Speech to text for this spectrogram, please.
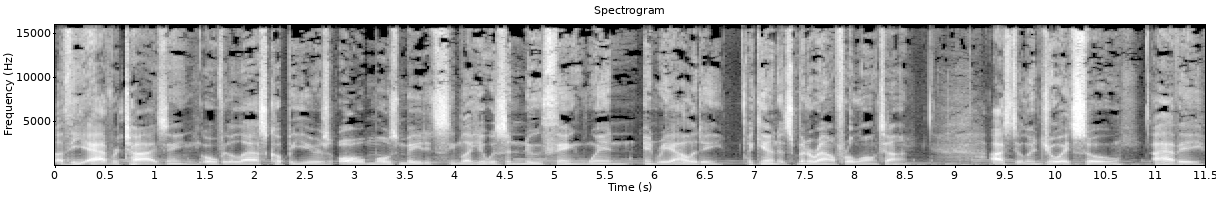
uh, the advertising over the last couple years almost made it seem like it was a new thing when in reality, again, it's been around for a long time. I still enjoy it, so I have a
